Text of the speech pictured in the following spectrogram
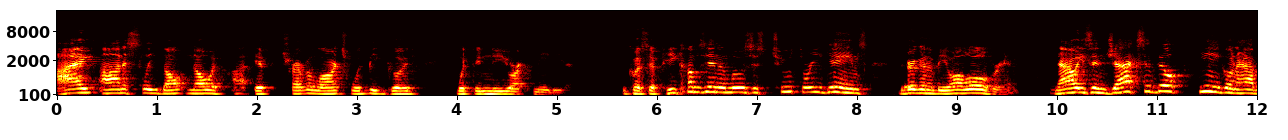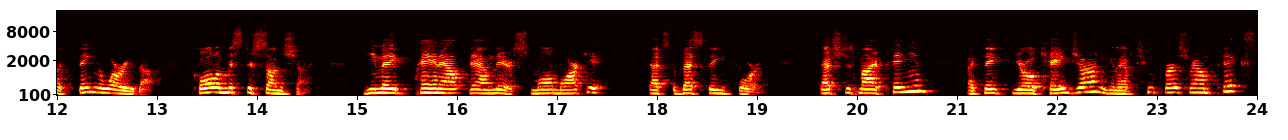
I honestly don't know if uh, if Trevor Lawrence would be good with the New York media because if he comes in and loses two, three games, they're going to be all over him. Now he's in Jacksonville. He ain't going to have a thing to worry about. Call him Mr. Sunshine. He may pan out down there, small market. That's the best thing for him. That's just my opinion. I think you're okay, John. You're going to have two first round picks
